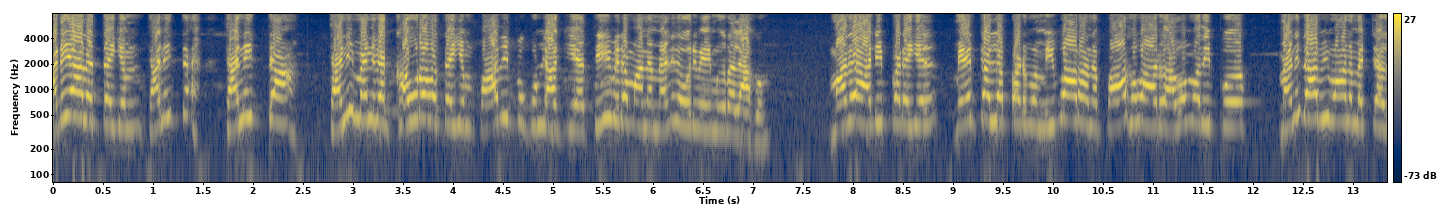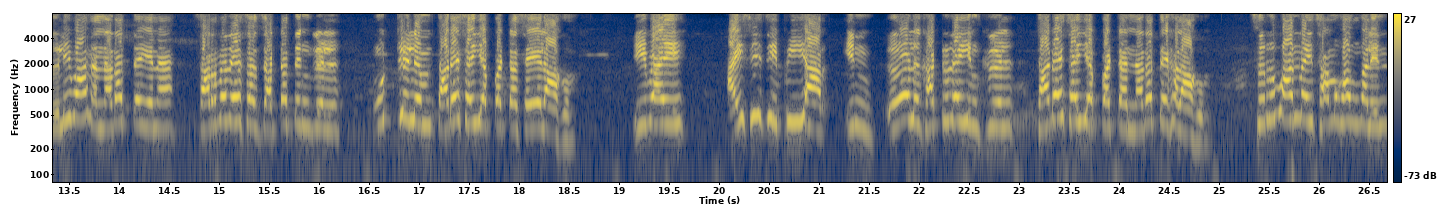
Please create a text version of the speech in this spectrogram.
அடையாளத்தையும் தனித்த தனித்த தனி மனித கௌரவத்தையும் பாதிப்புக்குள்ளாக்கிய தீவிரமான மனித உரிமை மீறலாகும். மத அடிப்படையில் மேற்கொள்ளப்படும் இவ்வாறான பாகுபாடு அவமதிப்பு மனிதாபிமானமற்ற இழிவான நடத்தை என சர்வதேச சட்டத்தின் கீழ் முற்றிலும் தடை செய்யப்பட்ட செயலாகும். இவை ஐசிசிபிஆர் இன் ஏழு கட்டுரையின் கீழ் தடை செய்யப்பட்ட நடத்தைகளாகும். சிறுபான்மை சமூகங்களின்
